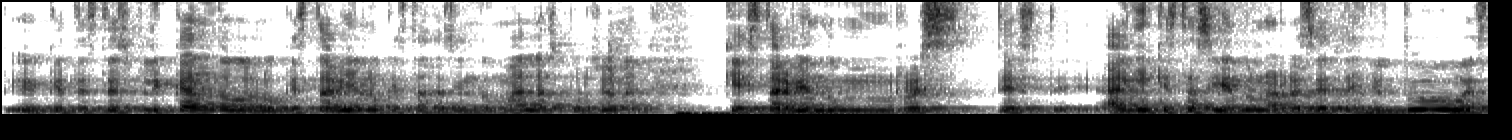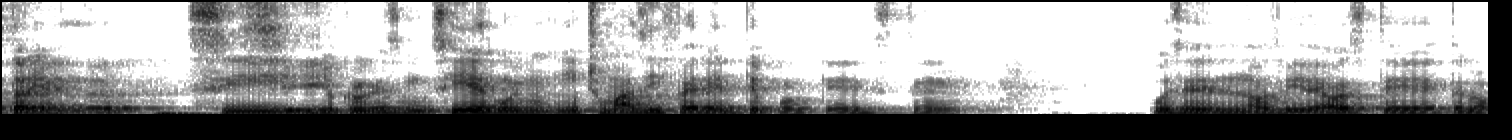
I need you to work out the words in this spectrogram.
eh, que te esté explicando lo que está bien, lo que estás haciendo mal, las porciones, que estar viendo un este, alguien que está siguiendo una receta en YouTube, estar viendo... Sí, yo creo que es, sí es muy, mucho más diferente porque este, pues en los videos te, te lo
